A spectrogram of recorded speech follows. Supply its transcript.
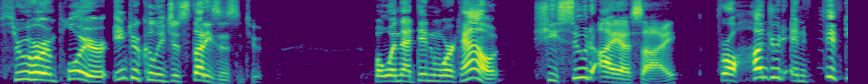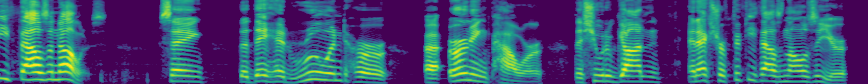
through her employer, Intercollegiate Studies Institute. But when that didn't work out, she sued ISI for $150,000, saying that they had ruined her uh, earning power, that she would have gotten an extra $50,000 a year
